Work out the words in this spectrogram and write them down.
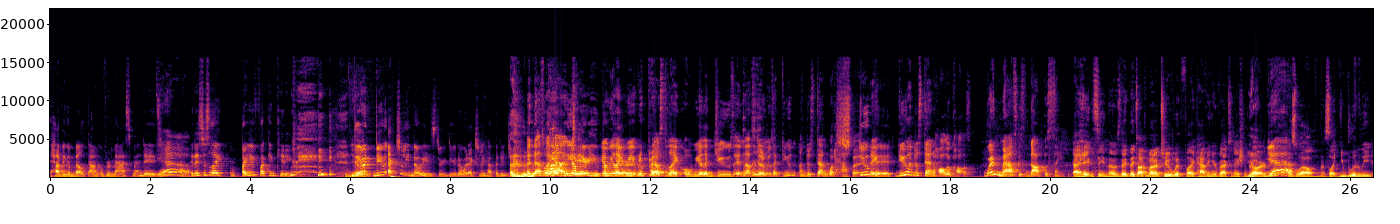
having a meltdown over mask mandates. yeah. It is just like, are you fucking kidding me? Yeah. Do you do you actually know history? Do you know what actually happened in China? And that's why, How yeah, yeah, dare you yeah, we like we repressed like, oh, we are like Jews and Nazi Germany. It's like, do you understand what happened? Stupid. Like, do you understand Holocaust? Wearing masks is not the same. I hate seeing those. They, they talk about it too with like having your vaccination Yup. card Yeah. as well. And It's like you literally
